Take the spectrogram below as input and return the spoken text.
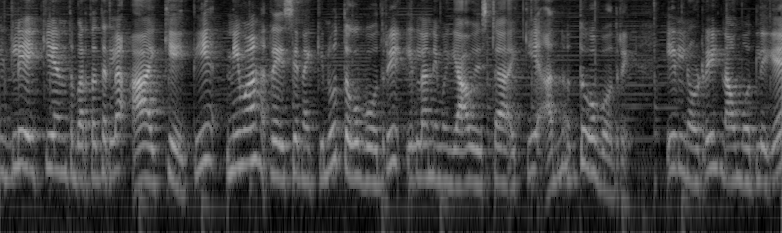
ಇಡ್ಲಿ ಅಕ್ಕಿ ಅಂತ ಬರ್ತದಿಲ್ಲ ಆ ಅಕ್ಕಿ ಐತಿ. ನೀವು ರೇಸಿನ ಅಕ್ಕಿನೂ ತೊಗೋಬೋದ್ರಿ, ಇಲ್ಲ ನಿಮಗೆ ಯಾವ ಇಷ್ಟ ಅಕ್ಕಿ ಅದನ್ನ ತೊಗೋಬೋದ್ರಿ. ಇಲ್ಲಿ ನೋಡ್ರಿ ನಾವು ಮೊದಲಿಗೆ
